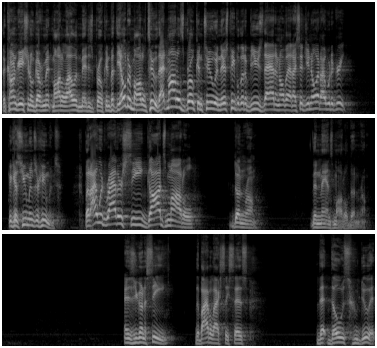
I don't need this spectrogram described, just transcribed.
the congregational government model, I'll admit, is broken, but the elder model, too. That model's broken, too, and there's people that abuse that and all that. I said, You know what? I would agree, because humans are humans. But I would rather see God's model done wrong than man's model done wrong. And as you're going to see, the Bible actually says, that those who do it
